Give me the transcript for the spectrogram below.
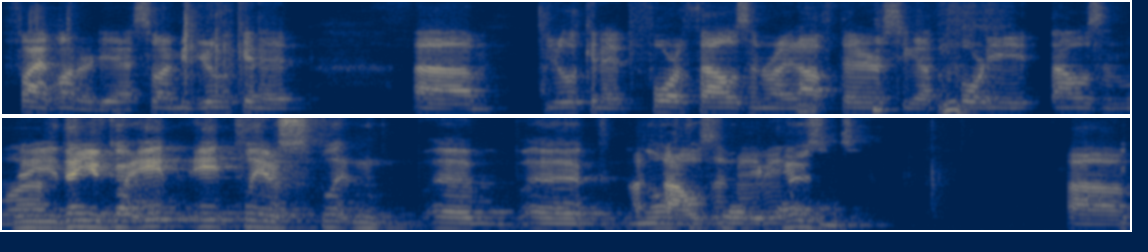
500, yeah. So I mean, you're looking at um, you're looking at 4,000 right off there. So you got 48,000 left. Then you've got eight eight players splitting uh, uh, a thousand maybe. Uh,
